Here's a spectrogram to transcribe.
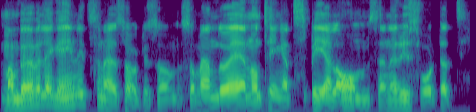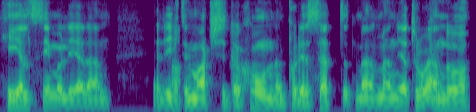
man behöver lägga in lite sådana här saker som, som ändå är någonting att spela om. Sen är det ju svårt att helt simulera en, en riktig matchsituation på det sättet. Men, men jag tror ändå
